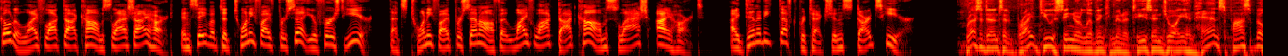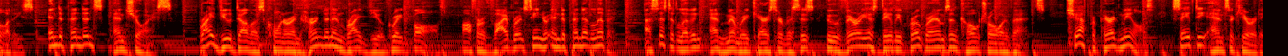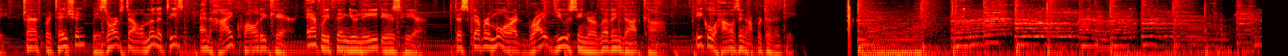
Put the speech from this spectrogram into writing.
Go to lifelock.com slash iHeart and save up to 25% your first year. That's 25% off at lifelock.com slash iHeart. Identity theft protection starts here. Residents at Brightview Senior Living Communities enjoy enhanced possibilities, independence, and choice. Brightview Dulles Corner in Herndon and Brightview, Great Falls offer vibrant senior independent living, assisted living, and memory care services through various daily programs and cultural events. Chef prepared meals, safety and security, transportation, resort style amenities, and high quality care. Everything you need is here. Discover more at brightviewseniorliving.com. Equal housing opportunity.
